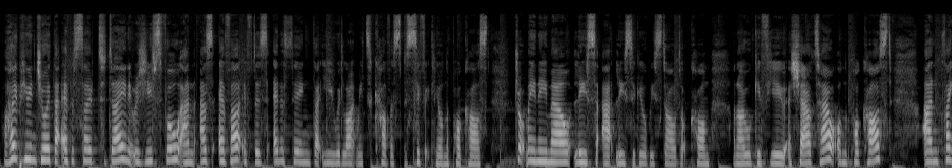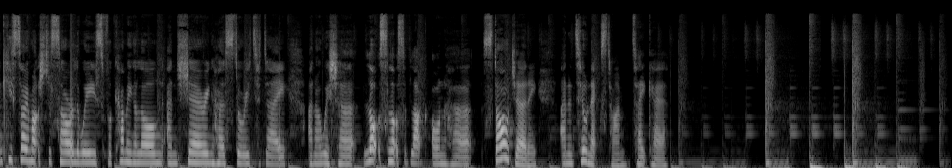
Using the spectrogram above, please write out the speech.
I hope you enjoyed that episode today and it was useful. And as ever, if there's anything that you would like me to cover specifically on the podcast, drop me an email, lisa at lisagilbystyle.com, and I will give you a shout out on the podcast. And thank you so much to Sara-Louise for coming along and sharing her story today. And I wish her lots and lots of luck on her style journey. And until next time, take care.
